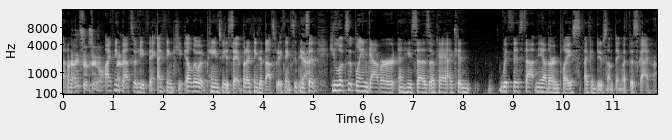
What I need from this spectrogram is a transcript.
I don't know. I think so too. I think I that's what he thinks. I think, he, although it pains me to say it, but I think that that's what he thinks. He thinks Yeah. that he looks at Blaine Gabbert and he says, "Okay, I can, with this, that, and the other in place, I can do something with this guy."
